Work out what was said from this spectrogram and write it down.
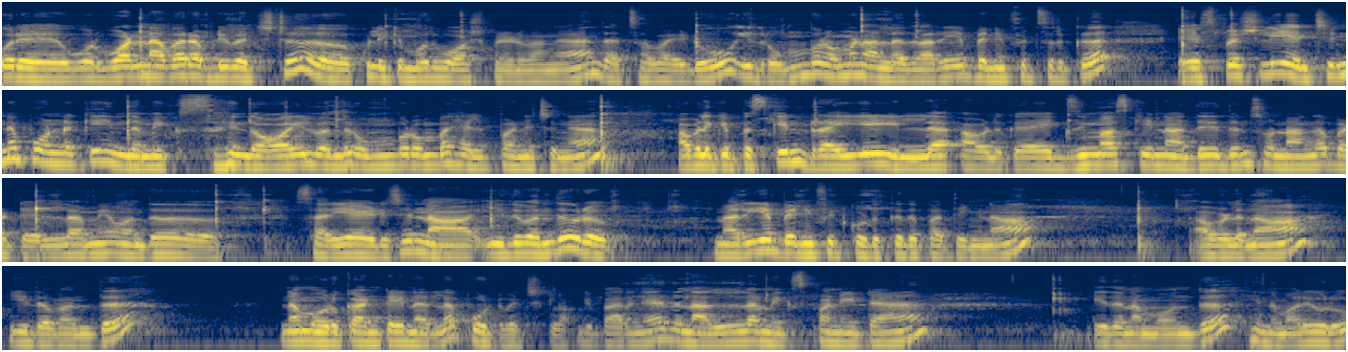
ஒரு ஒரு ஒன் ஹவர் அப்படி வச்சுட்டு குளிக்கும் போது வாஷ் பண்ணிடுவாங்க. தட்ஸ் அவ் ஐ டூ இது ரொம்ப ரொம்ப நல்லது. நிறைய பெனிஃபிட்ஸ் இருக்குது எஸ்பெஷலி என் சின்ன பொண்ணுக்கு இந்த மிக்ஸ் இந்த ஆயில் வந்து ரொம்ப ரொம்ப ஹெல்ப் பண்ணுச்சுங்க. அவளுக்கு இப்போ ஸ்கின் ட்ரையே இல்லை. அவளுக்கு எக்ஸிமா ஸ்கின் அது இதுன்னு சொன்னாங்க. பட் எல்லாமே வந்து சரியாயிடுச்சு. நான் இது வந்து ஒரு நிறைய பெனிஃபிட் கொடுக்குது பார்த்தீங்கன்னா அவ்வளோதான் இதை வந்து நம்ம ஒரு கண்டெய்னரில் போட்டு வச்சுக்கலாம். இப்போ பாருங்கள் இதை நல்லா மிக்ஸ் பண்ணிட்டேன். இதை நம்ம வந்து இந்த மாதிரி ஒரு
